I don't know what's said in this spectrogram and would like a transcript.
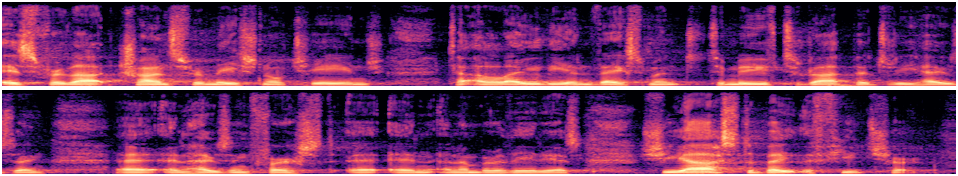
is for that transformational change to allow the investment to move to rapid rehousing uh, and housing first uh, in a number of areas. She asked about the future. Uh,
